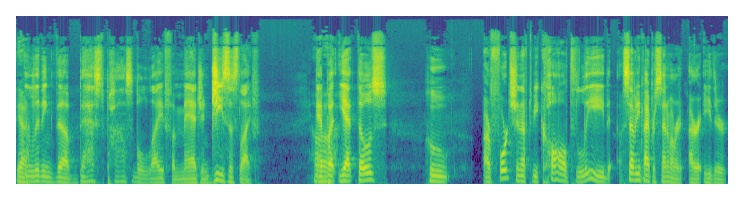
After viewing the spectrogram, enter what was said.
Yeah. and living the best possible life imagined, Jesus life. And but yet those who are fortunate enough to be called to lead, seventy five percent of them are, are either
